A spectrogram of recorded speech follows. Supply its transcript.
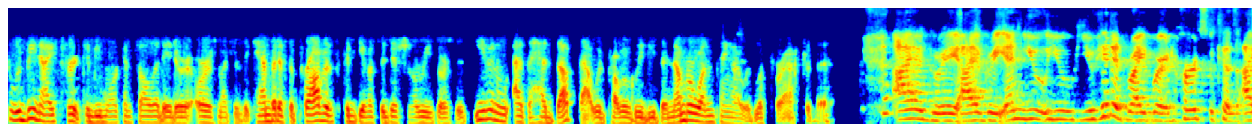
it would be nice for it to be more consolidated or, or, as much as it can. But if the province could give us additional resources, even as a heads up, that would probably be the number one thing I would look for after this. I agree. I agree. And you you you hit it right where it hurts because I,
